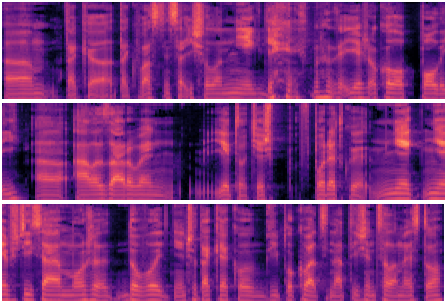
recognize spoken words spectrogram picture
um, tak, uh, tak vlastne sa išlo len niekde, ideš okolo polí, uh, ale zároveň je to tiež v poriadku. Nie, nie vždy sa môže dovoliť niečo také ako vyblokovať si na týždeň celé mesto.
